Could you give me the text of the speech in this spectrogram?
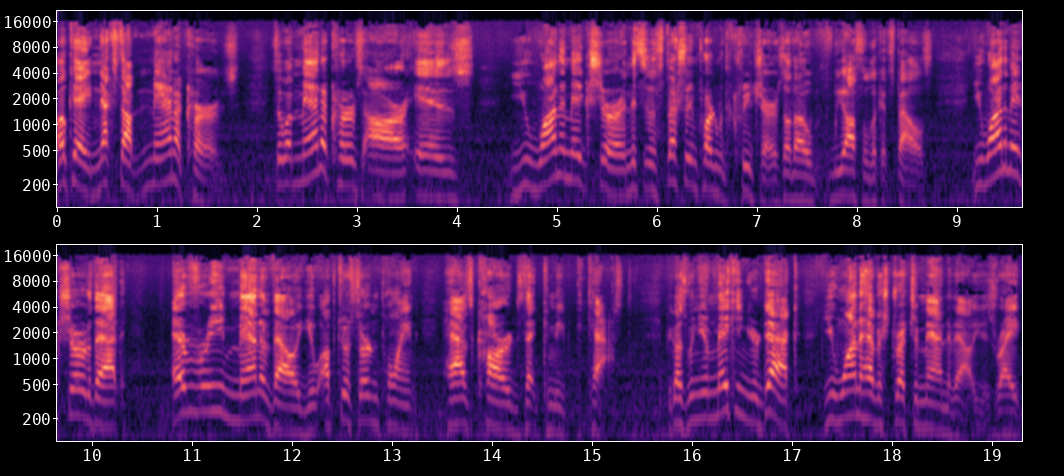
Okay, next up, mana curves. So, what mana curves are is you want to make sure, and this is especially important with creatures, although we also look at spells. You want to make sure that every mana value up to a certain point has cards that can be cast. Because when you're making your deck, you want to have a stretch of mana values, right?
